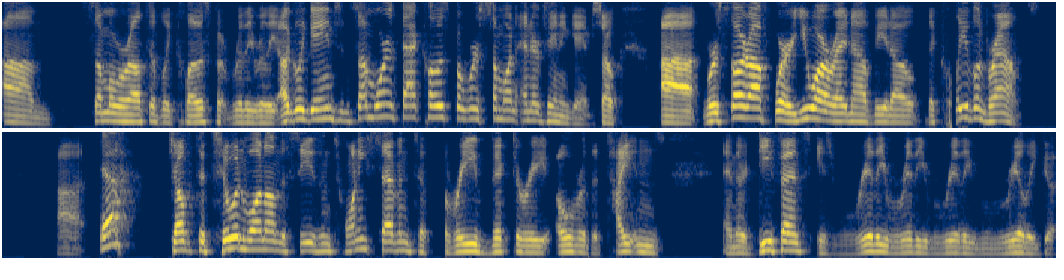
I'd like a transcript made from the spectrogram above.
Um, some were relatively close, but really, really ugly games, and some weren't that close, but were somewhat entertaining games. So uh, we're start off where you are right now, Vido. The Cleveland Browns. Uh, yeah, jumped to two and one on the season, 27 to three victory over the Titans. And their defense is really, really, really, really good.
